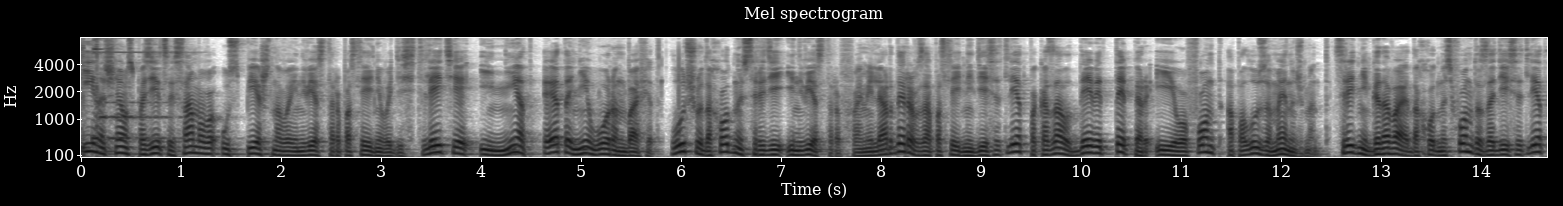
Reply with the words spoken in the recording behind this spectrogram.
И начнем с позиции самого успешного инвестора последнего десятилетия, и нет, это не Уоррен Баффет. Лучшую доходность среди инвесторов, а миллиардеров за последние 10 лет показал Дэвид Теппер и его фонд Appaloosa Management. Среднегодовая доходность фонда за 10 лет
